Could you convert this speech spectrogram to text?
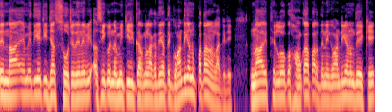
ਤੇ ਨਾ ਐਵੇਂ ਦੀ ਇਹ ਚੀਜ਼ਾਂ ਸੋਚਦੇ ਨੇ ਵੀ ਅਸੀਂ ਕੋਈ ਨਵੀਂ ਚੀਜ਼ ਕਰਨ ਲੱਗਦੇ ਆ ਤੇ ਗਵਾਂਢੀਆਂ ਨੂੰ ਪਤਾ ਨਾ ਲੱਗ ਜੇ। ਨਾ ਇੱਥੇ ਲੋਕ ਹੌਂਕਾ ਭਰਦੇ ਨੇ ਗਵਾਂਢੀਆਂ ਨੂੰ ਦੇਖ ਕੇ,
